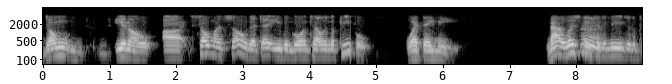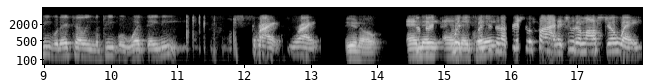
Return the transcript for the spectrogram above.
don't, you know, uh, so much so that they're even going telling the people what they need. Not listening to Mm. the needs of the people, they're telling the people what they need. Right, right. You know, and they and which, they which is an official sign that you done lost your way.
